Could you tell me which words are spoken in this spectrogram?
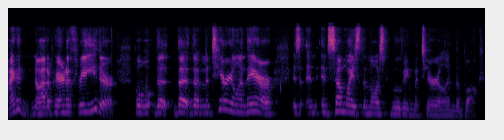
I didn't know how to parent a three either. But the the the material in there is, in, in some ways, the most moving material in the book.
